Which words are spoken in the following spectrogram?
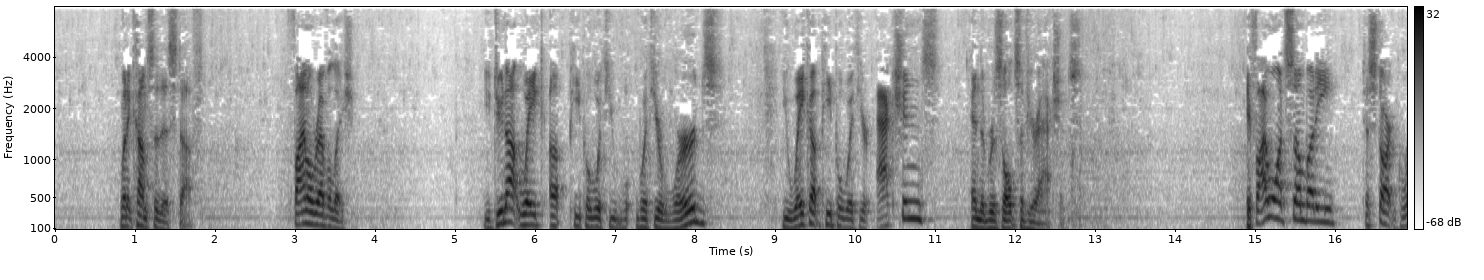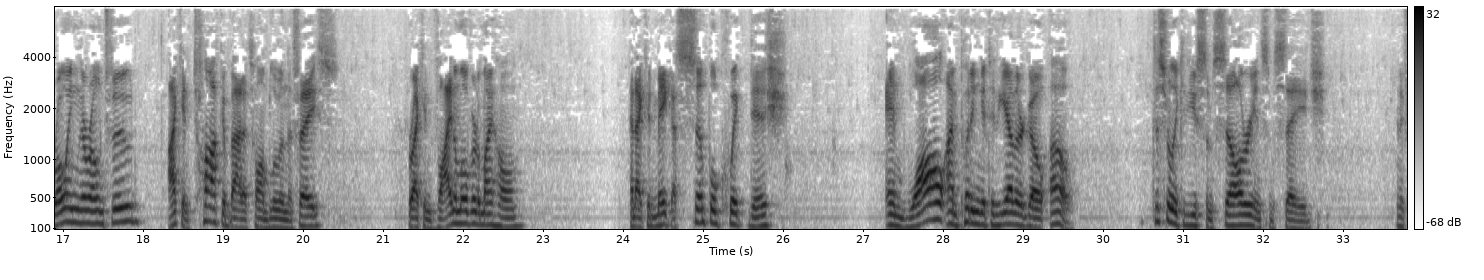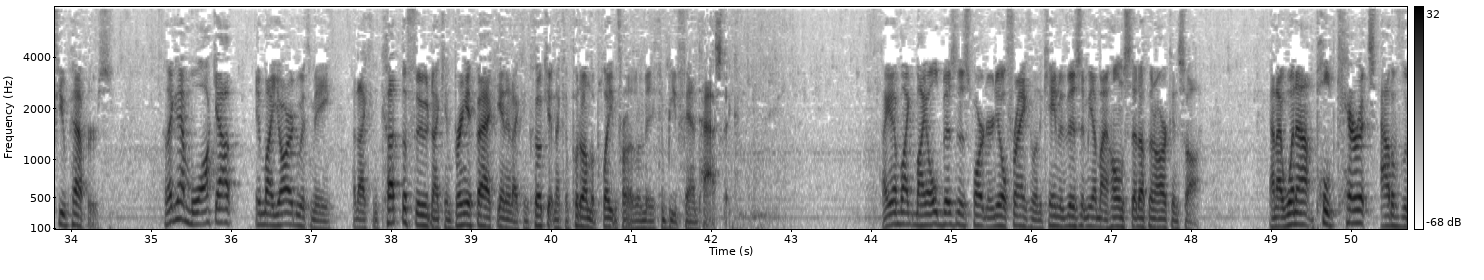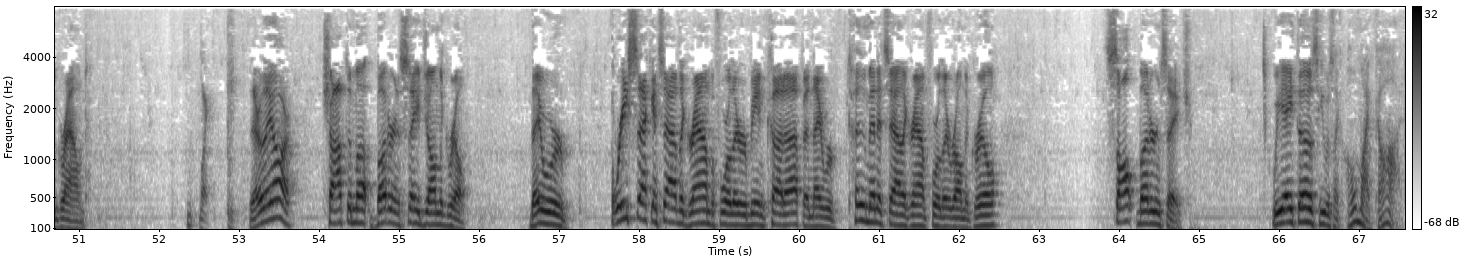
when it comes to this stuff. Final revelation. You do not wake up people with you with your words. You wake up people with your actions and the results of your actions. If I want somebody to start growing their own food, I can talk about it till I'm blue in the face, or I can invite them over to my home, and I can make a simple, quick dish. And while I'm putting it together, go, oh, this really could use some celery and some sage and a few peppers. And I can have them walk out in my yard with me and I can cut the food and I can bring it back in and I can cook it and I can put it on the plate in front of them and it can be fantastic. I have like my old business partner Neil Franklin came to visit me at my homestead up in Arkansas. And I went out and pulled carrots out of the ground. Like, there they are chopped them up, butter and sage on the grill. They were three seconds out of the ground before they were being cut up, and they were two minutes out of the ground before they were on the grill. Salt, butter, and sage. We ate those. He was like, oh my God.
